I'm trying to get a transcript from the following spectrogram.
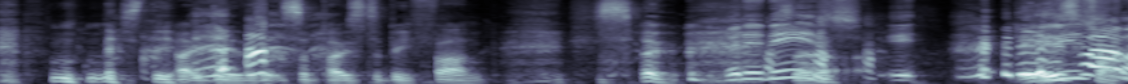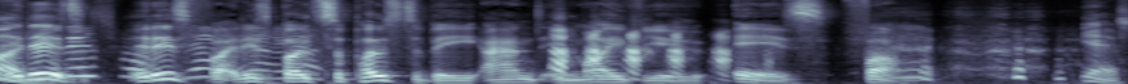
missed the idea that it's supposed to be fun. So, But it so- is. It, it is fun. fun. It is. It is fun. It is Yeah, fun. It is yeah, both yeah. supposed to be and, in my view, is fun. Yes.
